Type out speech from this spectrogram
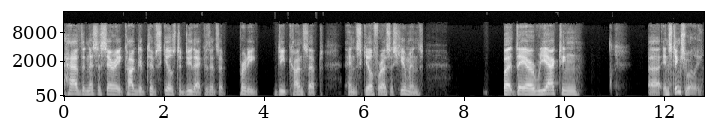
have the necessary cognitive skills to do that because it's a pretty deep concept and skill for us as humans. But they are reacting uh, instinctually.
